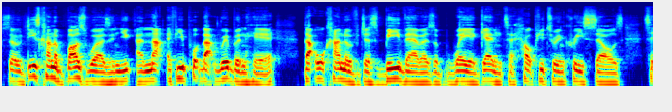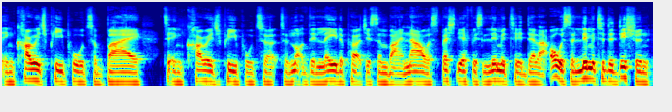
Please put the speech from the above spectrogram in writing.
So these kind of buzzwords, and you and that if you put that ribbon here, that will kind of just be there as a way again to help you to increase sales, to encourage people to buy, to encourage people to, to not delay the purchase and buy now, especially if it's limited. They're like, oh, it's a limited edition.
